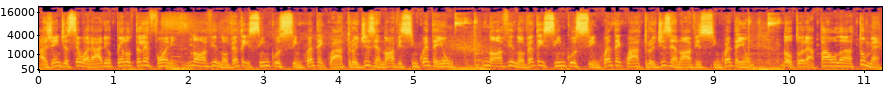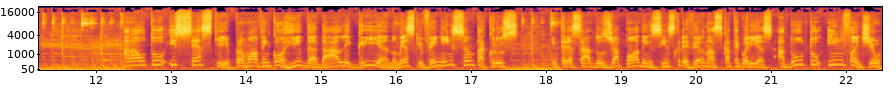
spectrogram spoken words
Agende seu horário pelo telefone 995 54 19 51 995 54 19 51. Doutora Paula Tumé. Arauto e Sesc promovem Corrida da Alegria no mês que vem em Santa Cruz. Interessados já podem se inscrever nas categorias adulto e infantil.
